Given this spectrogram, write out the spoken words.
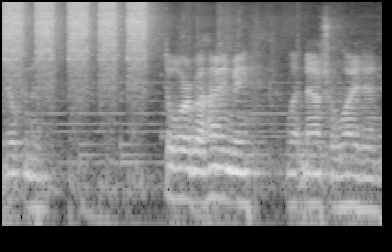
You open the door behind me, let natural light in.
